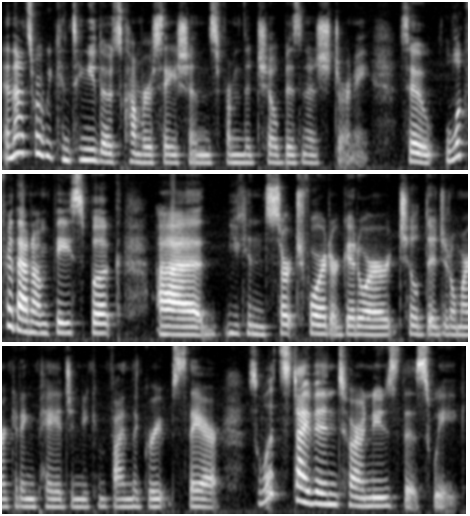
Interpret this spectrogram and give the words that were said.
And that's where we continue those conversations from the Chill business journey. So look for that on Facebook. Uh, you can search for it or go to our Chill Digital Marketing page and you can find the groups there. So let's dive into our news this week.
